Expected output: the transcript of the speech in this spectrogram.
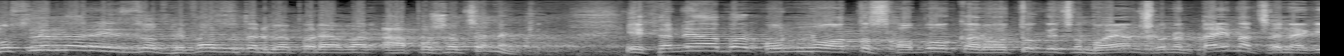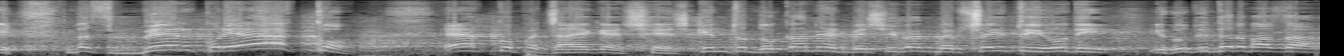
মুসলিমদের ইজ্জত, হেফাজতের ব্যাপারে আবার আপোষ আছে নাকি? এখানে আবার অন্য অত সবক আর অত কিছু বয়ান শোনার টাইম আছে নাকি? বাস বের করে এক কোপ, এক কোপে জায়গায় শেষ। কিন্তু দোকানের বেশিরভাগ ব্যবসায়ী তো ইহুদি, ইহুদিদের বাজার।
